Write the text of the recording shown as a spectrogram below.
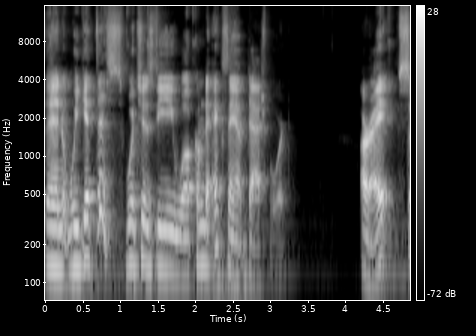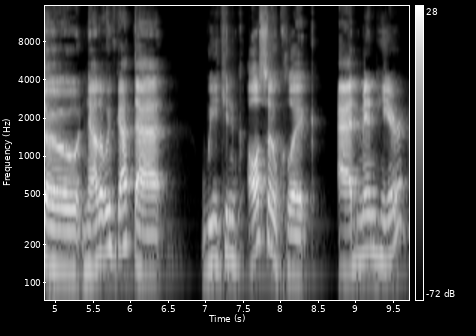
then we get this, which is the welcome to XAMPP dashboard. All right, so now that we've got that, we can also click admin here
